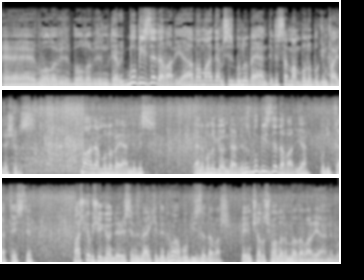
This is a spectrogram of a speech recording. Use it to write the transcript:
Ee, bu olabilir bu olabilir mi diye. Bu bizde de var ya ama madem siz bunu beğendiniz tamam bunu bugün paylaşırız. Madem bunu beğendiniz yani bunu gönderdiniz bu bizde de var ya bu dikkat testi. Başka bir şey gönderirseniz belki dedim ama bu bizde de var. Benim çalışmalarımda da var yani bu.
